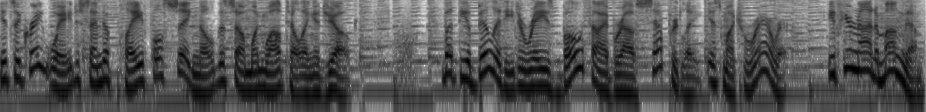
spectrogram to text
It's a great way to send a playful signal to someone while telling a joke. But the ability to raise both eyebrows separately is much rarer. If you're not among them,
